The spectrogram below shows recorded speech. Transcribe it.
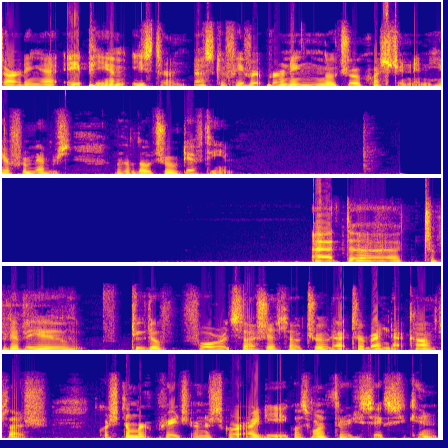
starting at 8 p.m. Eastern. Ask your favorite burning Lotro question and hear from members of the Lotro dev team. At uh, www forward slash slash question number page underscore ID equals 136 you can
